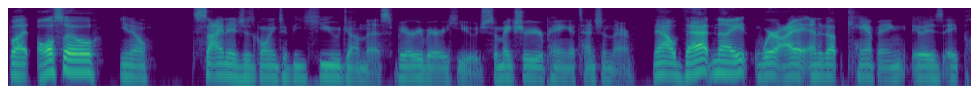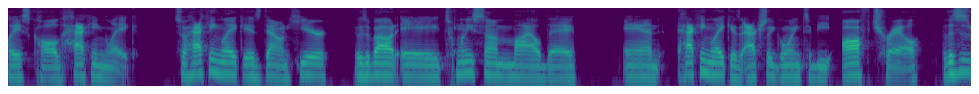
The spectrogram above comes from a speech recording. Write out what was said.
But also, you know, signage is going to be huge on this, very, very huge. So make sure you're paying attention there. Now, that night where I ended up camping is a place called Hacking Lake. So Hacking Lake is down here. It was about a 20 some mile day, and Hacking Lake is actually going to be off trail. But this is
